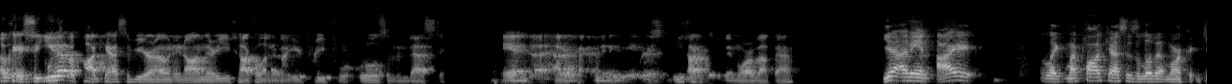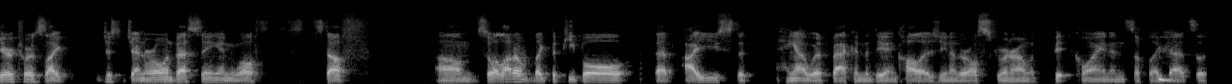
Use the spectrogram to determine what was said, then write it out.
Okay, so you have a podcast of your own, and on there you talk a lot about your three rules of investing and uh, how to kind of mitigate risk. Can you talk a little bit more about that? Yeah, I mean, I like my podcast is a little bit more geared towards like just general investing and wealth stuff. Um, so a lot of like the people that I used to hang out with back in the day in college, you know, they're all screwing around with Bitcoin and stuff like mm-hmm. that. So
